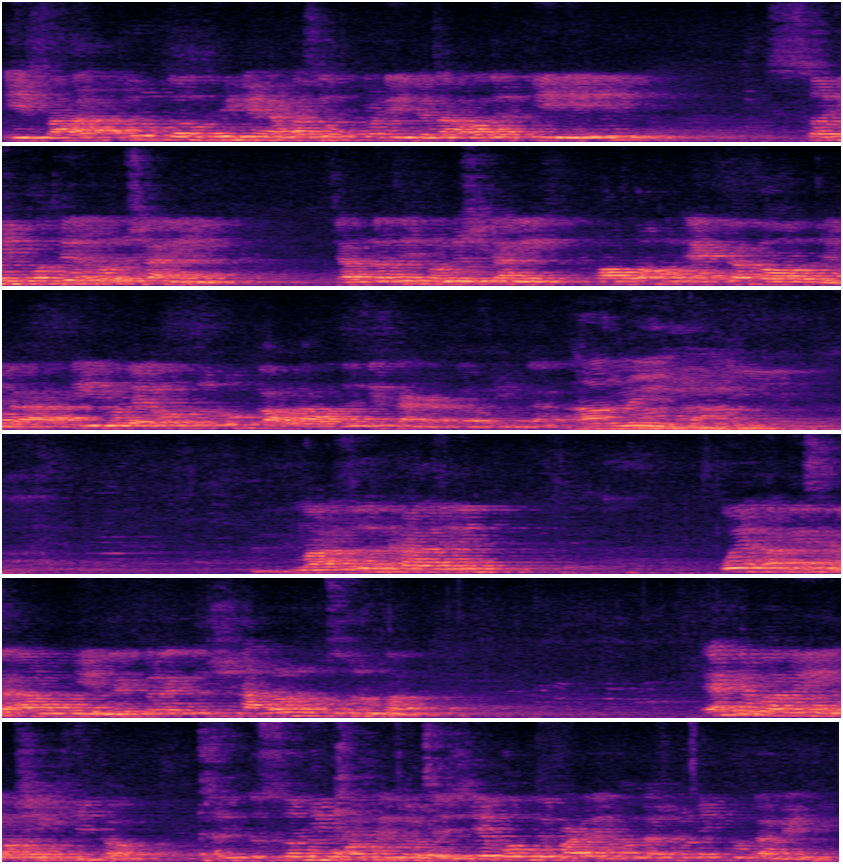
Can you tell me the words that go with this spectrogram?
এই বাহাত্তর দল থেকে হেফাজত করে যেন আমাদেরকে সহি পথের অনুসারী জান্নাতে প্রবেশকারী প্রথম একটা দল যেটা এই দলের অন্তর্ভুক্ত আল্লাহ আমাদেরকে টাকা তৌফিক দান আমিন। মাজুর হাজির ওই হাদিসের আলোকে দেখবেন একজন সাধারণ মুসলমান একেবারে অশিক্ষিত কিন্তু সহি পথে চলে সে বলতে পারে কোনটা সঠিক কোনটা বেঠিক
